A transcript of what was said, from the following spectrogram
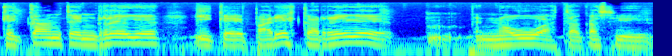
que canten reggae y que parezca reggae no hubo hasta casi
